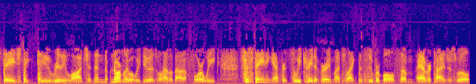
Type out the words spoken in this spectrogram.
stage to, to really launch it. And then n- normally what we do is we'll have about a four week sustaining effort. So we treat it very much like the Super Bowl. Some advertisers will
